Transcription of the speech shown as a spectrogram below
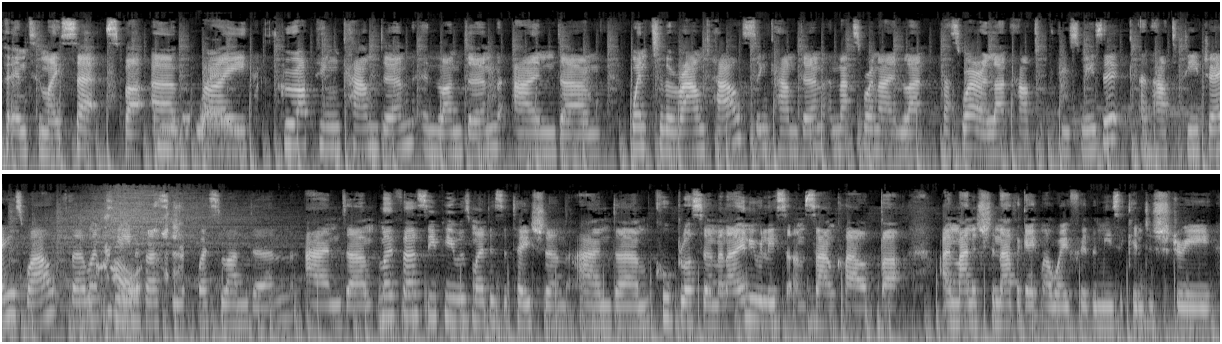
put into my sets. But um, I grew up in Camden in London and um, went to the Roundhouse in Camden, and that's when I learned. That's where I learned how to produce music and how to DJ as well. So I went to the University of West London, and um, my first EP was my dissertation and um, called Blossom, and I only released it on SoundCloud, but I managed to navigate my way through the music industry,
